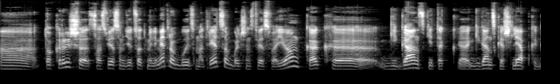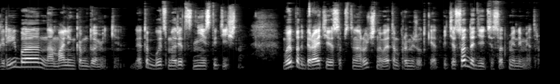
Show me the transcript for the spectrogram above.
то крыша со свесом 900 мм будет смотреться в большинстве своем как э, гигантский, так, э, гигантская шляпка гриба на маленьком домике. Это будет смотреться неэстетично. Вы подбираете ее собственноручно в этом промежутке от 500 до 900 мм.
